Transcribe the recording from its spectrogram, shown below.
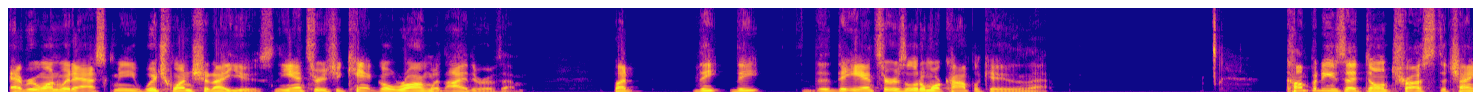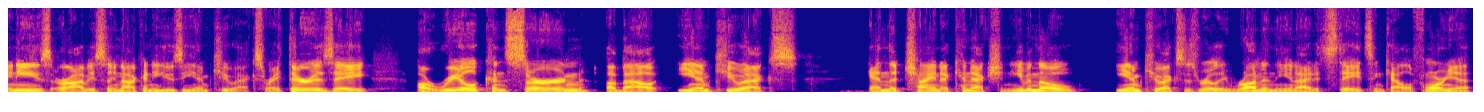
everyone would ask me, which one should I use? The answer is you can't go wrong with either of them. But the the the, the answer is a little more complicated than that. Companies that don't trust the Chinese are obviously not going to use EMQX, right? There is a, a real concern about EMQX and the China connection. Even though EMQX is really run in the United States and California,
